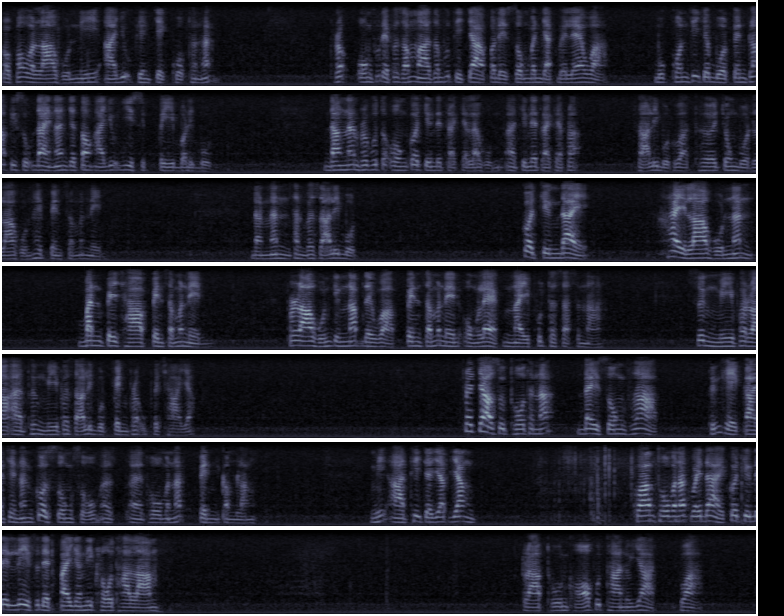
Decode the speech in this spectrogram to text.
ก็เพราะว่าลาหุนนี้อายุเพียงเจ็ดขวบเท่านั้น พระองค์สมเด็จพระสัมมาสัมพุทธเจ้าก็ได้ทรงบัญญัติไว้แล้วว่า บุคคลที่จะบวชเป็นพระภิกษุได้นั้นจะต้องอายุยี่สิบปีบริบูรณ์ดังนั้นพระพุทธองค์ก็จึงได้ตรัสแก่ลาหุนจึงได้ตรัสแก่พระสารีบุตรว่าเธอจงบวชลาหุนให้เป็นสมณเณรดังนั้นท่านพระสารีบุตร ก็จึงได้ให้ลาหุนนั้นบรรเปชาเป็นสมณเณร พระราหุลจึงนับได้ว่าเป็นสมณเณรองค์แรกในพุทธศาสนา ซึ่งมีพระราอาพึ่งมีภาษาลิบุตรเป็นพระอุปชายะ พระเจ้าสุโธธนะได้ทรงทราบ ถึงเหตุการณ์เช่นนั้นก็ทรงโสมโทมนัสเป็นกำลังมีอาจที่จะยับยั้งความโทมนัสไว้ได้ก็จึงได้รีบเสด็จไปยังนิโครธาราม กราบทูลขอพุทธานุญาตว่า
